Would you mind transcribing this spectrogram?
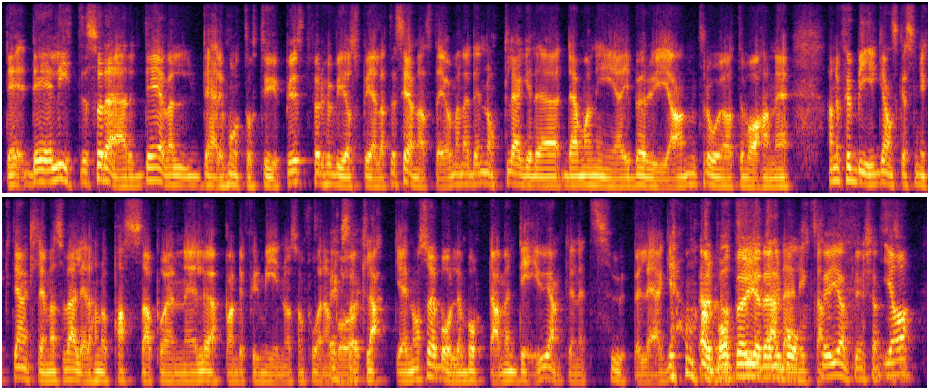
det, det är lite sådär, det är väl däremot då typiskt för hur vi har spelat det senaste. Jag menar det är något läge där, där man är i början tror jag att det var. Han är, han är förbi ganska snyggt egentligen men så väljer han att passa på en löpande Firmino som får den Exakt. på klacken och så är bollen borta. Men det är ju egentligen ett superläge. Det bara böja den i liksom. egentligen känns det ja. som.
